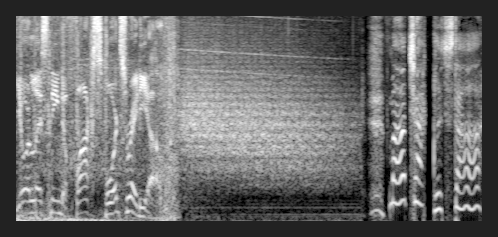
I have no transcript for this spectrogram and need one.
You're listening to Fox Sports Radio. My chocolate star.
